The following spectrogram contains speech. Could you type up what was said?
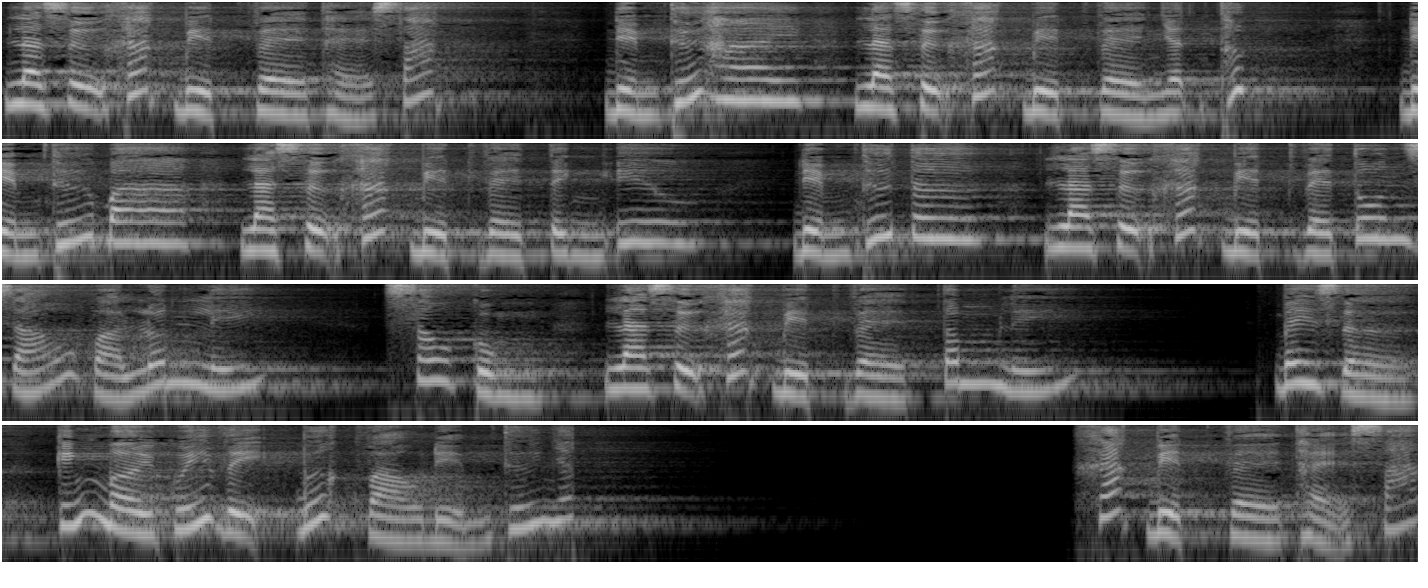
là sự khác biệt về thể xác. Điểm thứ hai là sự khác biệt về nhận thức điểm thứ ba là sự khác biệt về tình yêu. Điểm thứ tư là sự khác biệt về tôn giáo và luân lý. Sau cùng là sự khác biệt về tâm lý. Bây giờ, kính mời quý vị bước vào điểm thứ nhất. Khác biệt về thể xác.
